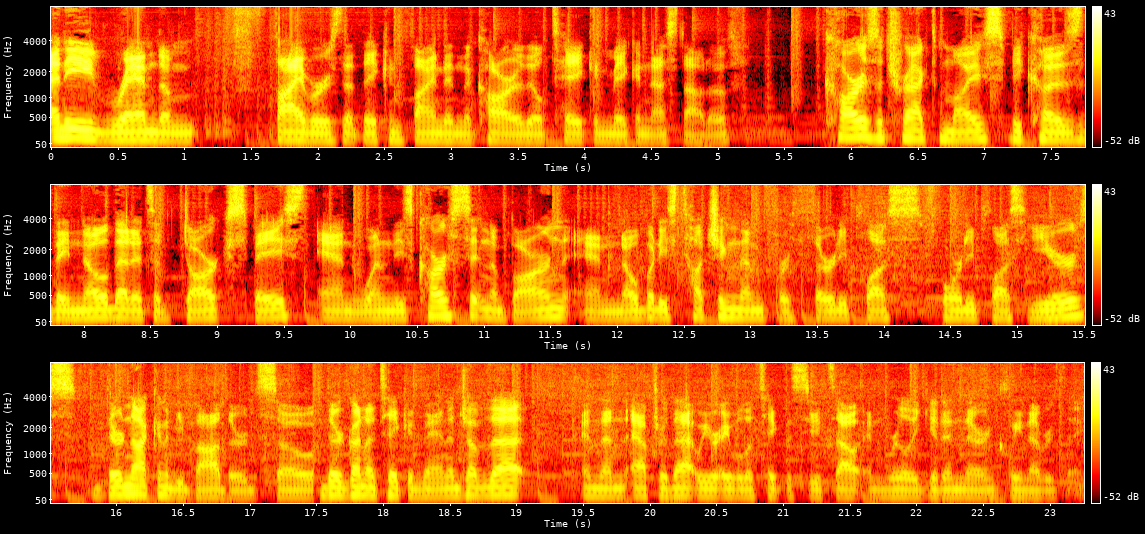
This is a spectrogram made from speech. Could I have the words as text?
Any random fibers that they can find in the car, they'll take and make a nest out of. Cars attract mice because they know that it's a dark space, and when these cars sit in a barn and nobody's touching them for 30 plus, 40 plus years, they're not going to be bothered. So they're going to take advantage of that. And then after that, we were able to take the seats out and really get in there and clean everything.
